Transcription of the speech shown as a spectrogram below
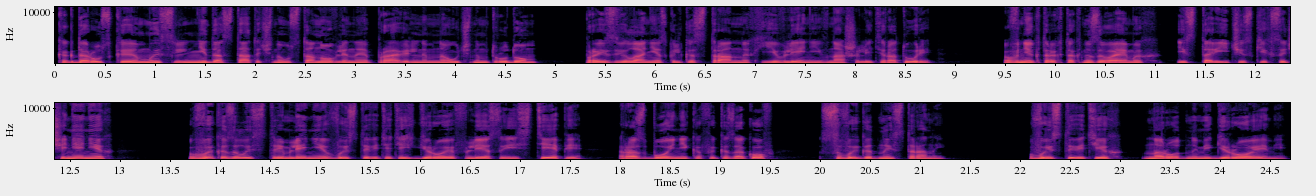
когда русская мысль, недостаточно установленная правильным научным трудом, произвела несколько странных явлений в нашей литературе, в некоторых так называемых исторических сочинениях выказалось стремление выставить этих героев леса и степи, разбойников и казаков с выгодной стороны, выставить их народными героями,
